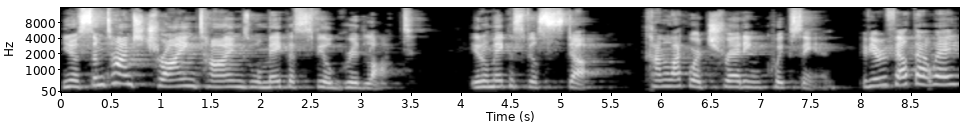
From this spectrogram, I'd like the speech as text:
You know, sometimes trying times will make us feel gridlocked. It'll make us feel stuck. Kind of like we're treading quicksand. Have you ever felt that way?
